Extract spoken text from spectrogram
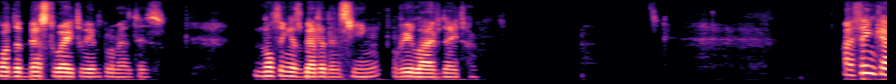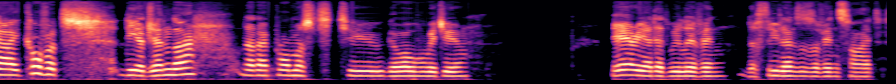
what the best way to implement is. Nothing is better than seeing real-life data. I think I covered the agenda that I promised to go over with you, the area that we live in, the three lenses of insight,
